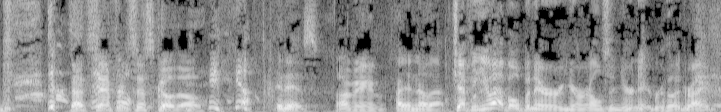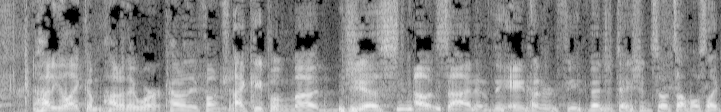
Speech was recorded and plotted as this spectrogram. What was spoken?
That's San Francisco, though. yeah. It is. I mean, I didn't know that. Jeffy, you have open air urinals in your neighborhood, right? How do you like them? How do they work? How do they function? I keep them uh, just outside of the 800 feet vegetation, so it's almost like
